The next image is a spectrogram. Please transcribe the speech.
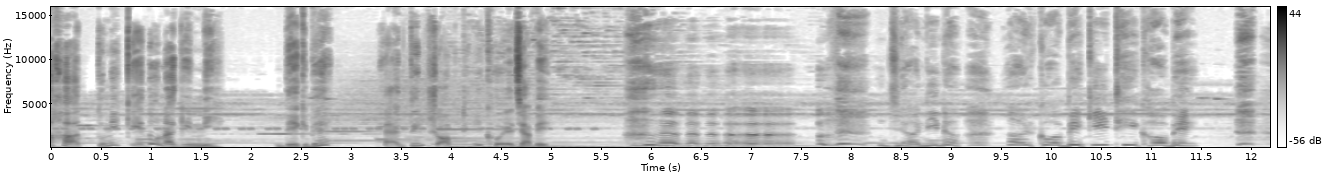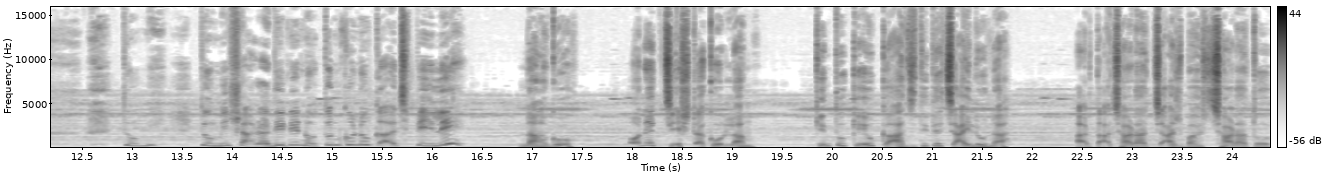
আহা তুমি কেঁদো না গিন্নি। দেখবে একদিন সব ঠিক হয়ে যাবে। জানি না আর কবে কি ঠিক হবে। তুমি তুমি সারাদিনে নতুন কোনো কাজ পেলে? না গো অনেক চেষ্টা করলাম কিন্তু কেউ কাজ দিতে চাইলো না। আর তাছাড়া চাষবাস ছাড়া তো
